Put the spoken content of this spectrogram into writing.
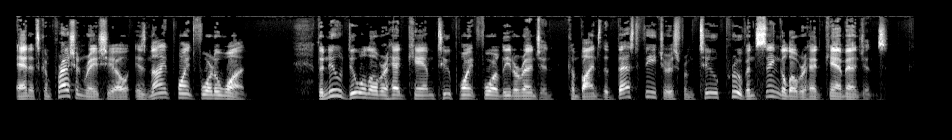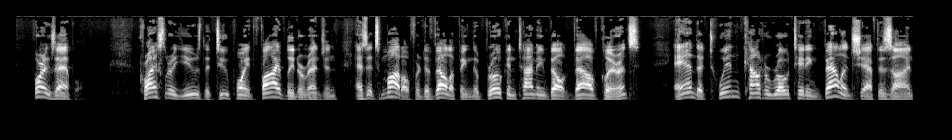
and its compression ratio is 9.4 to 1. The new dual overhead cam 2.4-liter engine combines the best features from two proven single overhead cam engines. For example, Chrysler used the 2.5-liter engine as its model for developing the broken timing belt valve clearance and the twin counter-rotating balance shaft design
